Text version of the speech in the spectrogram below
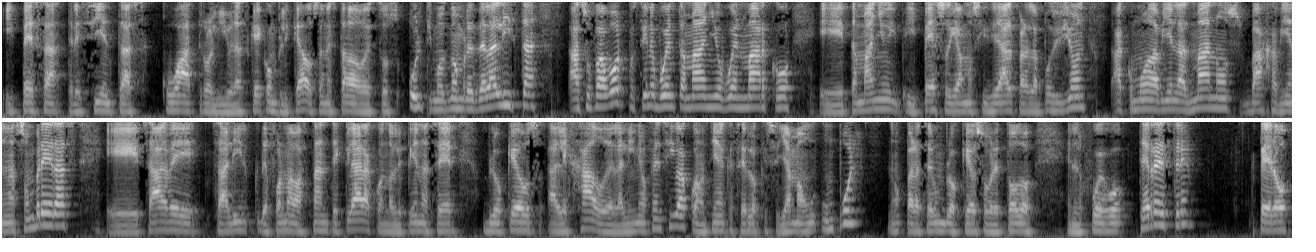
y pesa 304 libras. Qué complicados han estado estos últimos nombres de la lista. A su favor, pues tiene buen tamaño, buen marco, eh, tamaño y, peso, digamos, ideal para la posición. Acomoda bien las manos, baja bien las sombreras, eh, sabe salir de forma bastante clara cuando le piden hacer bloqueos alejado de la línea ofensiva, cuando tiene que hacer lo que se llama un, un pull, ¿no? Para hacer un bloqueo, sobre todo en el juego terrestre pero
